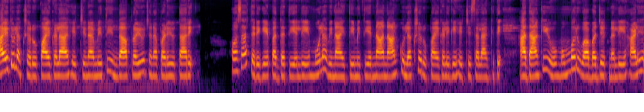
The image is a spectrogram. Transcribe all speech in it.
ಐದು ಲಕ್ಷ ರೂಪಾಯಿಗಳ ಹೆಚ್ಚಿನ ಮಿತಿಯಿಂದ ಪ್ರಯೋಜನ ಪಡೆಯುತ್ತಾರೆ. ಹೊಸ ತೆರಿಗೆ ಪದ್ಧತಿಯಲ್ಲಿ ಮೂಲ ವಿನಾಯಿತಿ ಮಿತಿಯನ್ನು ನಾಲ್ಕು ಲಕ್ಷ ರೂಪಾಯಿಗಳಿಗೆ ಹೆಚ್ಚಿಸಲಾಗಿದೆ. ಆದಾಗ್ಯೂ, ಮುಂಬರುವ ಬಜೆಟ್ನಲ್ಲಿ ಹಳೆಯ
